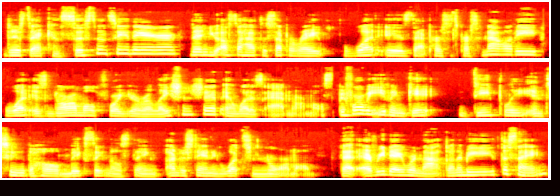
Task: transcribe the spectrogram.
there's that consistency there, then you also have to separate what is that person's personality, what is normal for your relationship, and what is abnormal. Before we even get deeply into the whole mixed signals thing, understanding what's normal. That every day we're not going to be the same,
